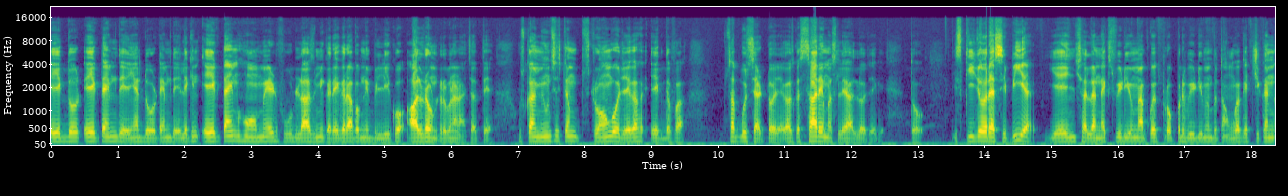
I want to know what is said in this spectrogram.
एक दो, एक टाइम दे या दो टाइम दे, लेकिन एक टाइम होममेड फ़ूड लाजमी करें अगर आप अपनी बिल्ली को ऑलराउंडर बनाना चाहते हैं। उसका इम्यून सिस्टम स्ट्रॉन्ग हो जाएगा एक दफ़ा, सब कुछ सेट हो जाएगा, उसके सारे मसले हल हो जाएँगे। तो इसकी जो रेसिपी है, ये इंशाल्लाह नेक्स्ट वीडियो में आपको एक प्रॉपर वीडियो में बताऊँगा कि चिकन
